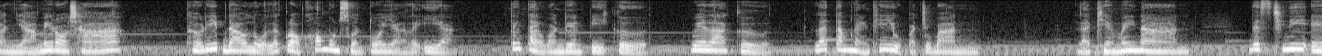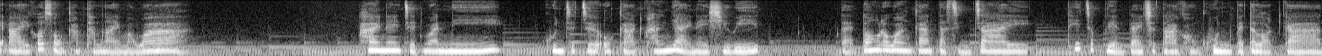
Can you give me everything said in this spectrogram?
อัญญาไม่รอช้า เธอรีบดาวน์โหลดและกรอกข้อมูลส่วนตัวอย่างละเอียด ตั้งแต่วันเดือนปีเกิด เวลาเกิด และตำแหน่งที่อยู่ปัจจุบัน และเพียงไม่นาน Destiny AI ก็ส่งคำทำนายมาว่า ภายใน 7 วันนี้ คุณจะเจอโอกาสครั้งใหญ่ในชีวิต แต่ต้องระวังการตัดสินใจที่จะเปลี่ยนแปลงชะตาของคุณไปตลอดกาล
